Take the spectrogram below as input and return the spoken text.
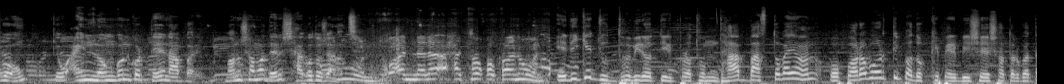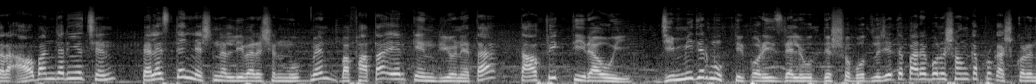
এবং কেউ আইন লঙ্ঘন করতে না পারে। মানুষ আমাদের স্বাগত জানাচ্ছে। এদিকে যুদ্ধবিরতির প্রথম ধাপ বাস্তবায়ন ও পরবর্তী পদক্ষেপের বিষয়ে সতর্কতার আহ্বান জানিয়েছেন প্যালেস্টাইন ন্যাশনাল লিবারেশন মুভমেন্ট বা ফাতা এর কেন্দ্রীয় নেতা তাওফিক তিরাউই জিম্মিদের মুক্তির পর ইসরায়েলের উদ্দেশ্য বদলে যেতে পারে বলে শঙ্কা প্রকাশ করেন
